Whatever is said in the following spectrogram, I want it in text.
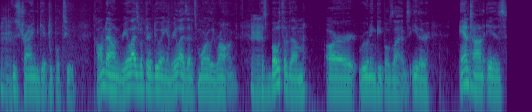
Mm-hmm. who's trying to get people to calm down, realize what they're doing, and realize that it's morally wrong. Mm-hmm. Because both of them are ruining people's lives. Either Anton is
